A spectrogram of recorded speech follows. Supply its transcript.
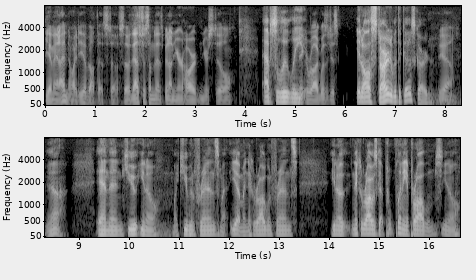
Yeah, man, I had no idea about that stuff. So that's just something that's been on your heart, and you're still Absolutely, Nicaragua's just it all started with the Coast Guard. yeah. Yeah. And then you know, my Cuban friends, my yeah, my Nicaraguan friends. You know, Nicaragua's got pr- plenty of problems, you know,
